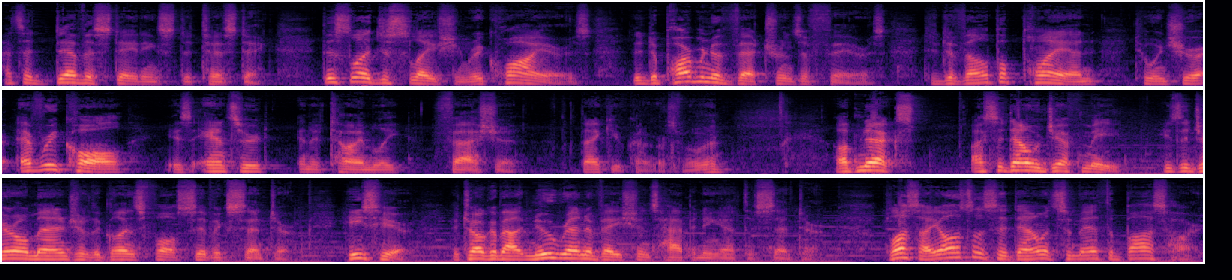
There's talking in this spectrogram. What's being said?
That's a devastating statistic. This legislation requires the Department of Veterans Affairs to develop a plan to ensure every call is answered in a timely fashion. Thank you, Congresswoman. Up next, I sit down with Jeff Mead. He's the general manager of the Glens Falls Civic Center. He's here to talk about new renovations happening at the center. Plus, I also sit down with Samantha Bosshart.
